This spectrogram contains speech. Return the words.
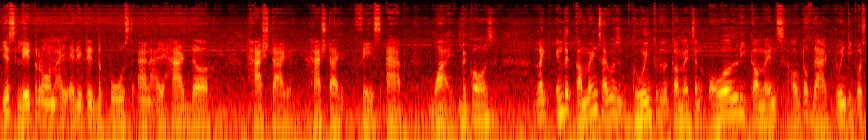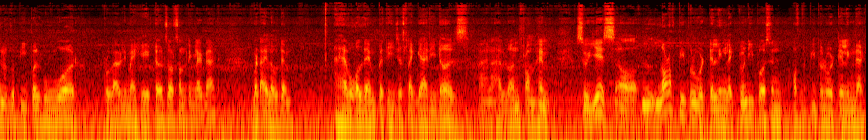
Yes later on i edited the post and i had the hashtag hashtag face app. Why? Because like in the comments i was going through the comments and all the comments out of that 20% of the people who were probably my haters or something like that but i love them I have all the empathy just like Gary does, and I have learned from him. So yes, a uh, lot of people were telling, like 20% of the people were telling that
